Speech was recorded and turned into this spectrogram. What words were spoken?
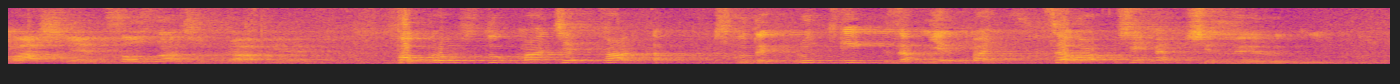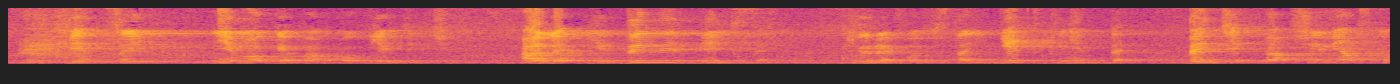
Właśnie, co znaczy prawie? Po prostu macie farta. Wskutek ludzkich zaniedbań cała ziemia się wyludni. Więcej nie mogę wam powiedzieć. Ale jedynym miejscem, które pozostanie nietknięte, będzie wasze miasto.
